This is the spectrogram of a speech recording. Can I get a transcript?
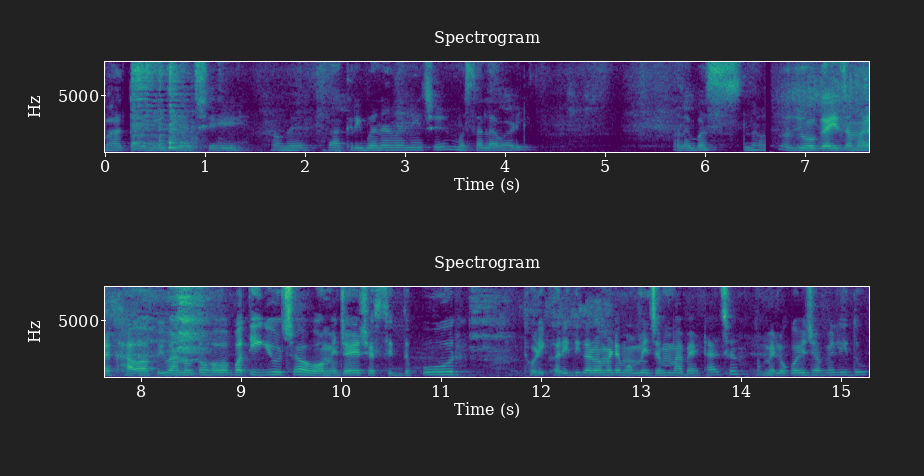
ભાત બની ગયા છે, હવે ભાખરી બનાવવાની છે, મસાલાવાળી. અને બસ જો ગાઈઝ અમારે ખાવા પીવાનું તો હવે પતી ગયું છે, હવે અમે જઈએ છીએ સિદ્ધપુર. થોડી ખરીદી કરવા માટે મમ્મી જમવા બેઠા છે, અમે લોકોએ જમી લીધું.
